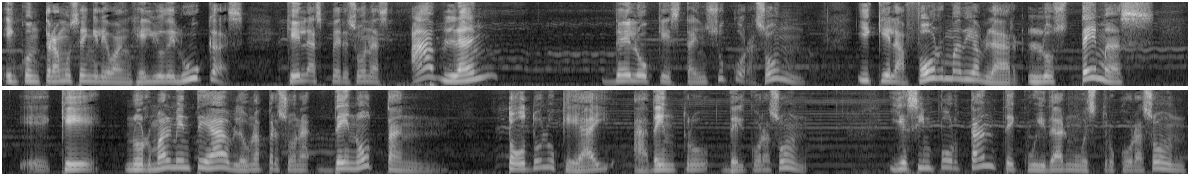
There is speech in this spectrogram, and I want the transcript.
Encontramos en el Evangelio de Lucas que las personas hablan de lo que está en su corazón y que la forma de hablar, los temas eh, que normalmente habla una persona denotan todo lo que hay adentro del corazón. Y es importante cuidar nuestro corazón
